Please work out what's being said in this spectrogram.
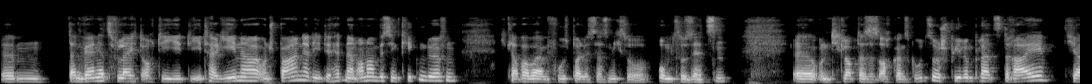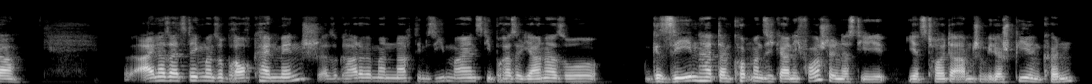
Ähm, dann wären jetzt vielleicht auch die, die Italiener und Spanier, die, die hätten dann auch noch ein bisschen kicken dürfen. Ich glaube aber im Fußball ist das nicht so umzusetzen. Äh, und ich glaube, das ist auch ganz gut so. Spiel um Platz drei, tja, einerseits denkt man so, braucht kein Mensch. Also gerade wenn man nach dem 7-1 die Brasilianer so gesehen hat, dann konnte man sich gar nicht vorstellen, dass die jetzt heute Abend schon wieder spielen können.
